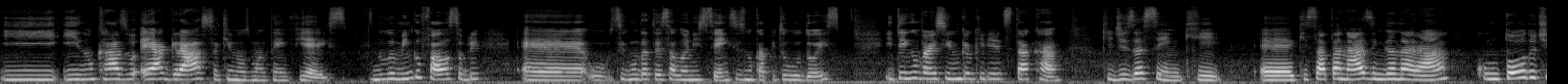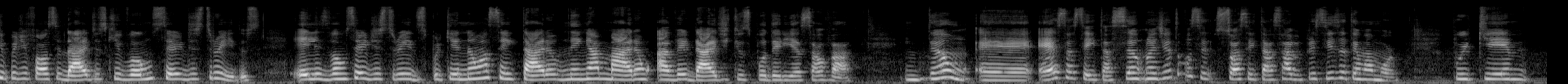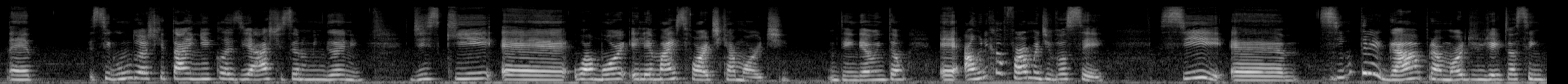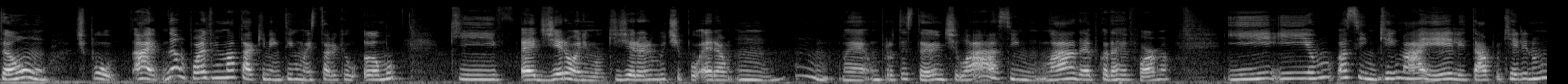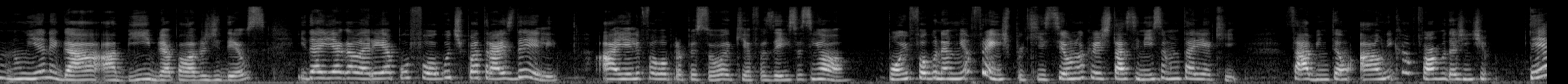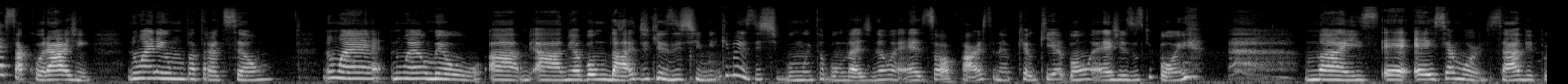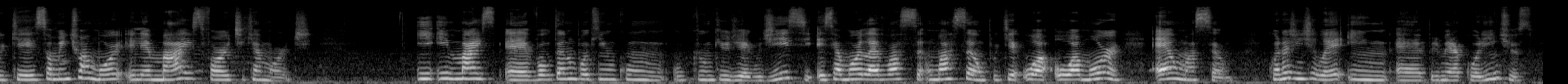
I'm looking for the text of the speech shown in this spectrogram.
E, e no caso, é a graça que nos mantém fiéis. No domingo fala sobre é, o 2 Tessalonicenses, no capítulo 2. E tem um versinho que eu queria destacar, que diz assim, que, é, que Satanás enganará com todo tipo de falsidades que vão ser destruídos eles vão ser destruídos porque não aceitaram nem amaram a verdade que os poderia salvar. Então, é, essa aceitação, não adianta você só aceitar, sabe? Precisa ter um amor. Porque, é, segundo, acho que está em Eclesiastes, se eu não me engane, diz que é, o amor ele é mais forte que a morte. Entendeu? Então, é, a única forma de você se, é, se entregar para a morte de um jeito assim tão Tipo, ai, não, pode me matar, que nem tem uma história que eu amo, que é de Jerônimo, que Jerônimo, tipo, era um um, é, um protestante lá, assim, lá da época da reforma. E, e assim, queimar ele e tal, porque ele não, não ia negar a Bíblia, a palavra de Deus. E daí a galera ia pôr fogo, tipo, atrás dele. Aí ele falou pra pessoa que ia fazer isso assim, ó, põe fogo na minha frente, porque se eu não acreditasse nisso, eu não estaria aqui. Sabe? Então, a única forma da gente ter essa coragem não é nenhuma tradição, não é, não é o meu a, a minha bondade que existe em mim, que não existe muita bondade, não, é só farsa, né? Porque o que é bom é Jesus que põe. Mas é, é esse amor, sabe? Porque somente o amor, ele é mais forte que a morte. E, e mais, é, voltando um pouquinho com, com o que o Diego disse, esse amor leva uma ação, porque o, o amor é uma ação. Quando a gente lê em é, 1 Coríntios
